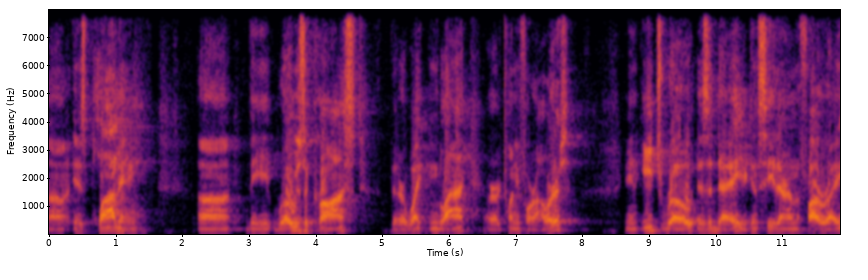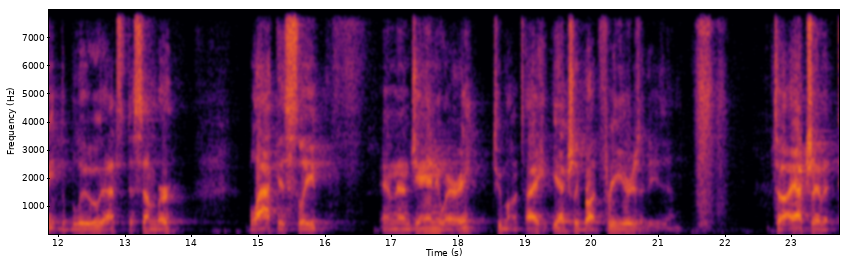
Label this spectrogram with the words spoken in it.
uh, is plotting uh, the rows across that are white and black are 24 hours. And each row is a day. You can see there on the far right, the blue, that's December. Black is sleep. And then January, two months. I, he actually brought three years of these in. So I actually have it,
